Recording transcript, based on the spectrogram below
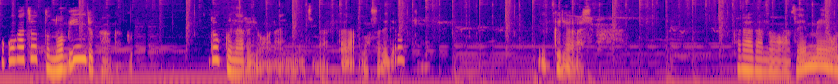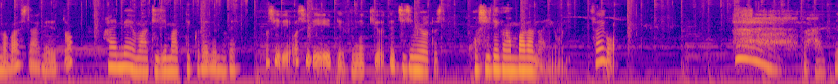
ここがちょっと伸びる感覚。広くなるようなイメージだったら、もうそれで OK。ゆっくり下ろします。体の前面を伸ばしてあげると、背面は縮まってくれるので、お尻、お尻って言ってね、キューって縮めようとして、腰で頑張らないように。最後。ふーっと吐いて、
